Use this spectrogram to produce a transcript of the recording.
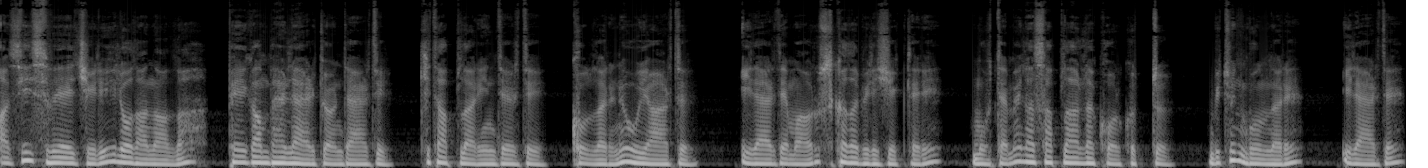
Aziz ve celil olan Allah peygamberler gönderdi, kitaplar indirdi, kullarını uyardı. İleride maruz kalabilecekleri muhtemel azaplarla korkuttu. Bütün bunları ileride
